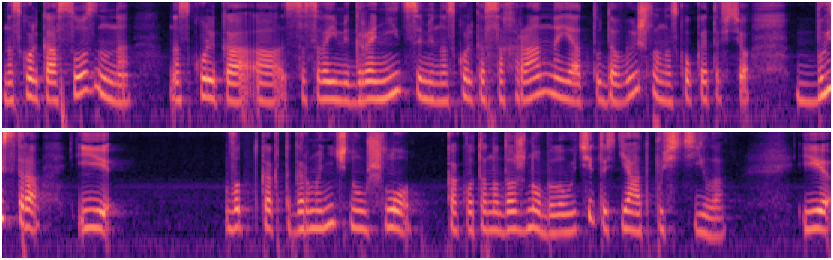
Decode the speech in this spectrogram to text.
Насколько осознанно, насколько э, со своими границами, насколько сохранно я оттуда вышла, насколько это все быстро и вот как-то гармонично ушло, как вот оно должно было уйти, то есть я отпустила. И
